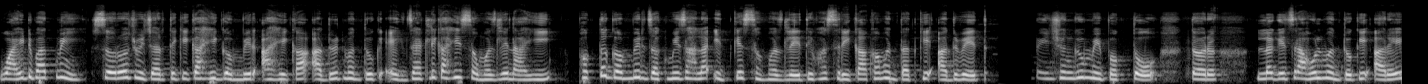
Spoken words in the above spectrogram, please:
वाईट बातमी. सरोज विचारते की काही गंभीर आहे का? अद्वैत म्हणतो की एक्झॅक्टली काही समजले नाही. फक्त गंभीर जखमी झाला इतके समजले. तेव्हा श्रीकाका म्हणतात की अद्वैत टेन्शन घेऊन मी बघतो. तर लगेच राहुल म्हणतो की अरे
